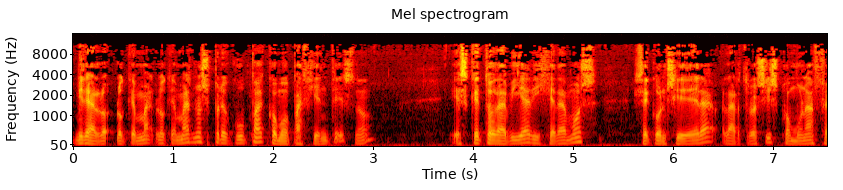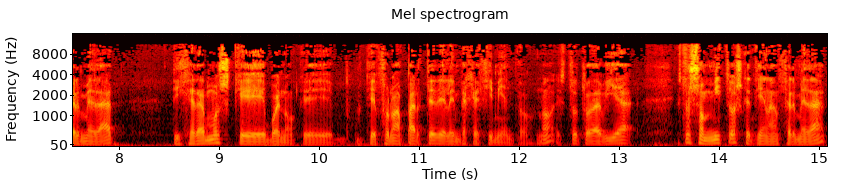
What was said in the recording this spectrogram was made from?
Mira, lo, que más, lo que más nos preocupa como pacientes, ¿no? Es que todavía, dijéramos, se considera la artrosis como una enfermedad, dijéramos que, bueno, que, que forma parte del envejecimiento, ¿no? Esto todavía, estos son mitos que tiene la enfermedad,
